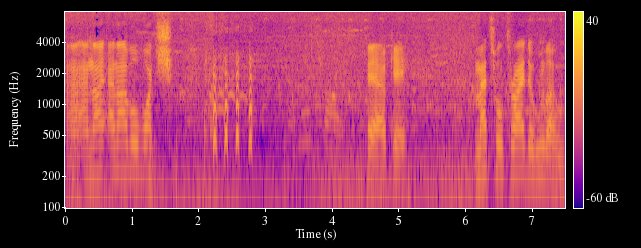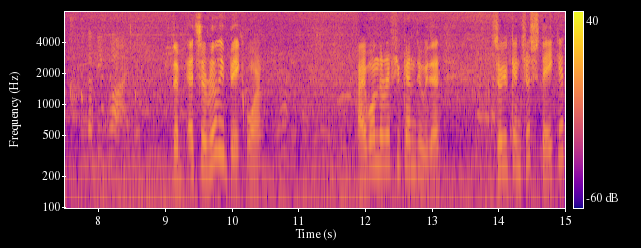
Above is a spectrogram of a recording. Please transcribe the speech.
Uh, and I and I will watch. try. Yeah, okay. Mads will try the hula hoop. The big one. The, it's a really big one. Yeah, it's a really big I wonder if you can do that. So you can just take it.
